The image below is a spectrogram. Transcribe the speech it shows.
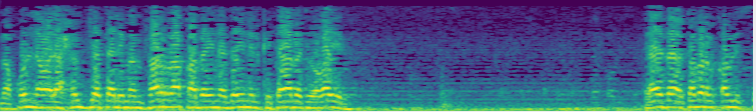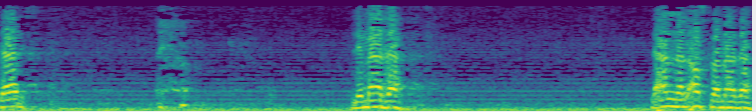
ما قلنا ولا حجة لمن فرق بين دين الكتابة وغيره. هذا يعتبر القول الثالث لماذا؟ لأن الأصل ماذا؟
